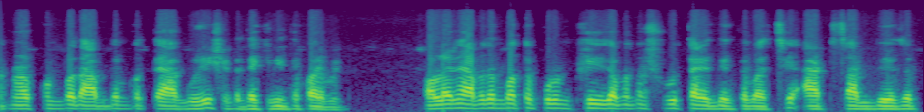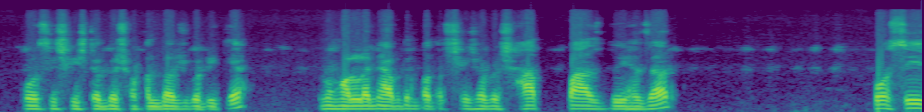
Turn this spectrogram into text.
আপনার কোন পদে আবেদন করতে আগ্রহী সেটা দেখে নিতে পারবেন। অনলাইনে আবেদনপত্র পূরণ ফি জমা শুরুর তারিখ দেখতে পাচ্ছি, আট চার দুই হাজার পঁচিশ খ্রিস্টাব্দে সকাল দশ ঘটিকা। এবং অনলাইনে আবেদনপত্র শেষ হবে সাত পাঁচ দুই হাজার। পঁচিশ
